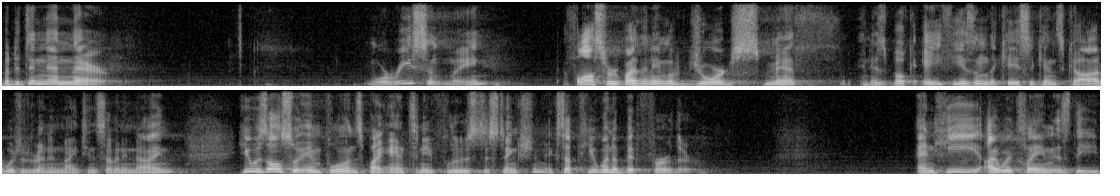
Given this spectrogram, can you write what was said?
But it didn't end there. More recently, a philosopher by the name of George Smith, in his book Atheism, The Case Against God, which was written in 1979, he was also influenced by Antony Flew's distinction, except he went a bit further. And he, I would claim, is, the,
